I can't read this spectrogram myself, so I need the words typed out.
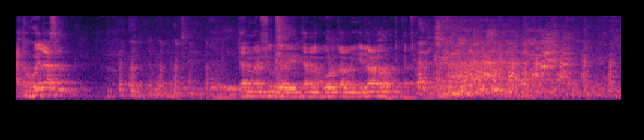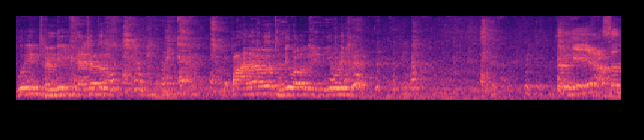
आता होईल असं? त्यांना शुगर आहे त्यांना गोड चालून ही लाडू होती पुरी थंडी त्याच्यातच पाहणाऱ्याला थंडी वाजून येते एवढीच तर हे असं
